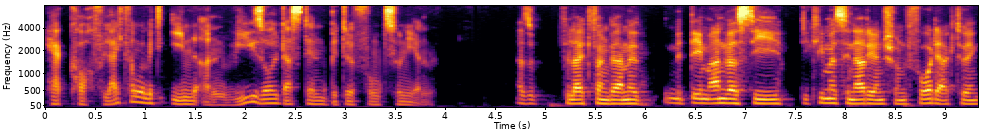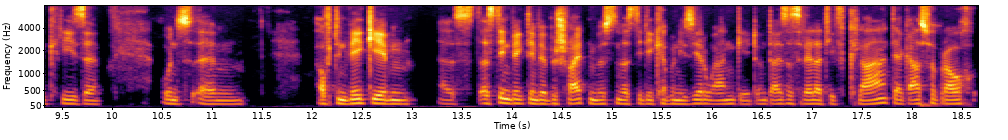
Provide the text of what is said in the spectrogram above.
Herr Koch, vielleicht fangen wir mit Ihnen an. Wie soll das denn bitte funktionieren? Also vielleicht fangen wir mit, mit dem an, was die, die Klimaszenarien schon vor der aktuellen Krise uns ähm, auf den Weg geben, das, das, ist den Weg, den wir beschreiten müssen, was die Dekarbonisierung angeht. Und da ist es relativ klar, der Gasverbrauch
